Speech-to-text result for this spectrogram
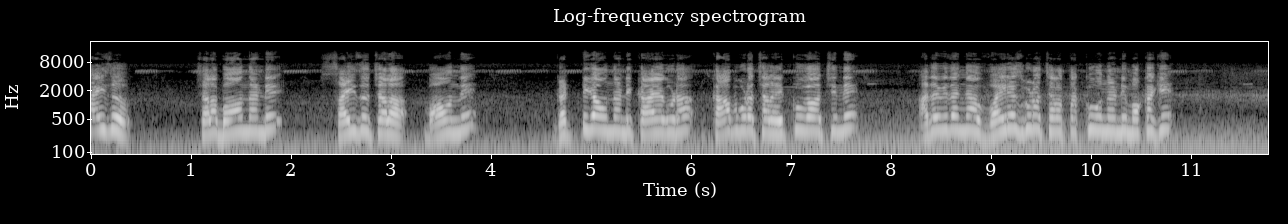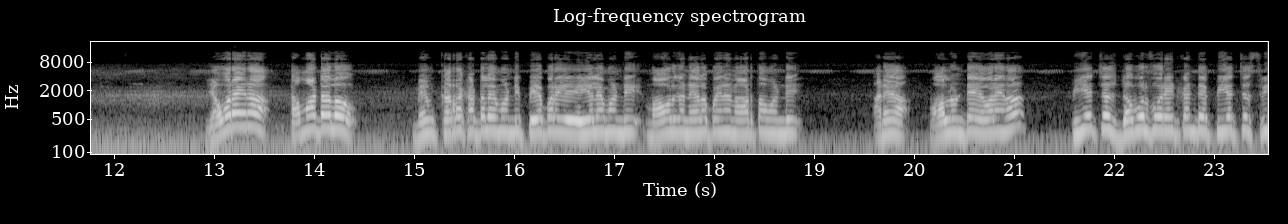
సైజు చాలా బాగుందండి. సైజు చాలా బాగుంది. గట్టిగా ఉందండి కాయ కూడా. కాపు కూడా చాలా ఎక్కువగా వచ్చింది. అదేవిధంగా వైరస్ కూడా చాలా తక్కువ ఉందండి మొక్కకి. ఎవరైనా టమాటాలో మేము కర్ర కట్టలేమండి పేపర్ వేయలేమండి మామూలుగా నేలపైన నాటుతామండి అనే వాళ్ళుంటే ఎవరైనా పిహెచ్ఎస్ డబుల్ ఫోర్ ఎయిట్ కంటే పిహెచ్ఎస్ త్రీ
